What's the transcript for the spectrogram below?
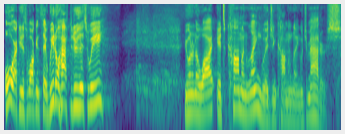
Or I can just walk and say, we don't have to do this, we you want to know why? It's common language, and common language matters.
